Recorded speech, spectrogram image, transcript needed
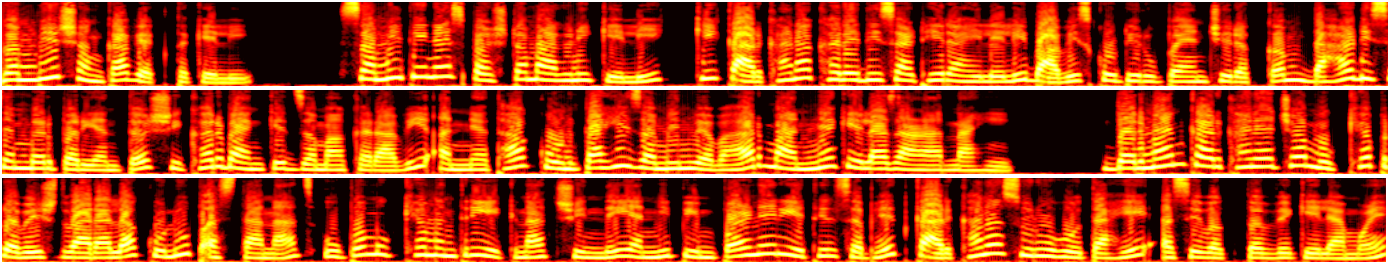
गंभीर शंका व्यक्त केली. समितीने स्पष्ट मागणी केली की कारखाना खरेदीसाठी राहिलेली बावीस कोटी रुपयांची रक्कम दहा डिसेंबरपर्यंत शिखर बँकेत जमा करावी अन्यथा कोणताही जमीन व्यवहार मान्य केला जाणार नाही. दरम्यान कारखान्याच्या मुख्य प्रवेशद्वाराला कुलूप असतानाच उपमुख्यमंत्री एकनाथ शिंदे यांनी पिंपळनेर येथील सभेत कारखाना सुरू होत आहे असे वक्तव्य केल्यामुळे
